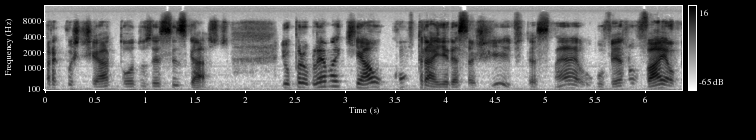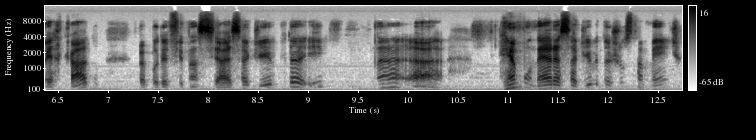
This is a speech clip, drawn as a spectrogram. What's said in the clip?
para custear todos esses gastos. E o problema é que, ao contrair essas dívidas, né, o governo vai ao mercado para poder financiar essa dívida e né, remunera essa dívida justamente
